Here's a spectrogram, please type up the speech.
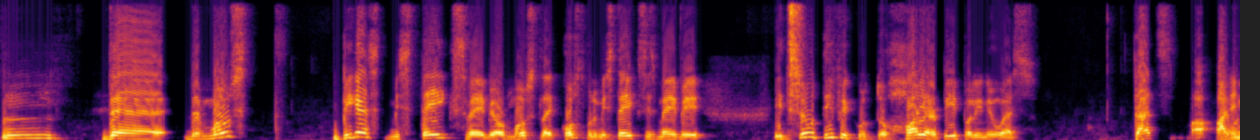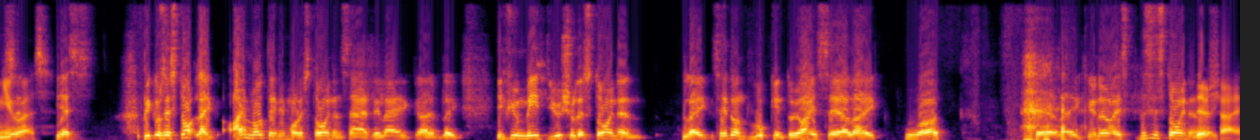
mm, the the most biggest mistakes maybe or most like costly mistakes is maybe it's so difficult to hire people in US. That's uh, I in US. Say, yes, because it's not like I'm not anymore Estonian. Sadly, like I, like if you meet usual Estonian, like they don't look into your eyes. They are like what? They're like you know, it's, this is Estonian. They're like, shy.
